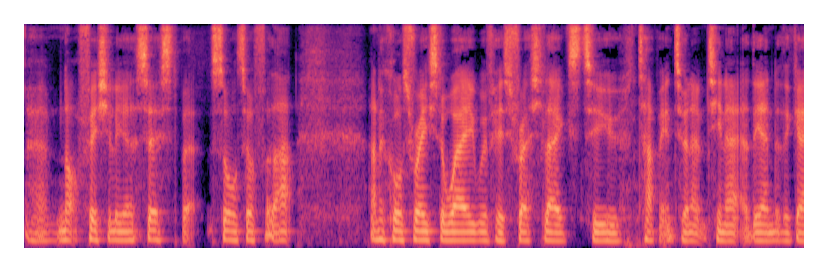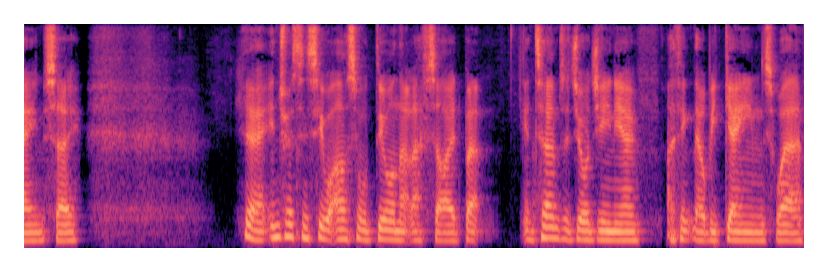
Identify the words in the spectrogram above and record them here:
um, not officially assist but sort of for that and of course raced away with his fresh legs to tap it into an empty net at the end of the game. So, yeah, interesting to see what Arsenal do on that left side. But in terms of Jorginho, I think there'll be games where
